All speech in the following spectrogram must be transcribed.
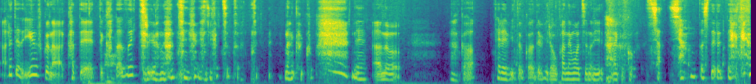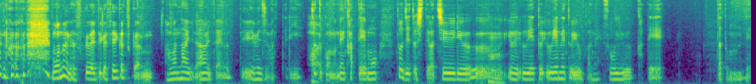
ある程度裕福な家庭って片付いてるよなっていうイメージがちょっとあって。なんかこうねあのなんかテレビとかで見るお金持ちの家ってなんかこうシャシャンとしてるっていうかあの物が少ないっていうか生活感あんまないなみたいなっていうイメージもあったり、はい。ちょっとこのね家庭も当時としては中流、ん。上と上目というかねそういう家庭だと思うんで、っ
